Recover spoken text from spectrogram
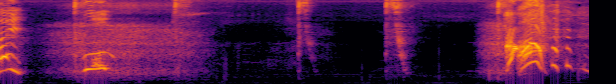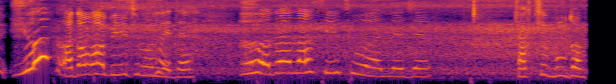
Hayır. Bum. Yok. Adam abi beni trolledi. Havadan nasıl tuvalledi? Taktiği buldum.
